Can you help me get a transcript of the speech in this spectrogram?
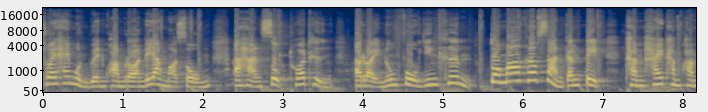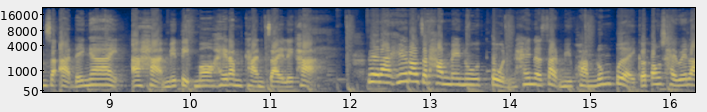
ช่วยให้หมุนเวียนความร้อนได้อย่างเหมาะสม อาหารสุกทั่วถึง อร่อยนุ่มฟูยิ่งขึ้น ตัวหม้อเคลือบสารกันติดทำให้ทำความสะอาดได้ง่าย อาหารไม่ติดหม้อให้รำคาญใจเลยค่ะ เวลาที่เราจะทำเมนูตุ๋นให้เนื้อสัตว์มีความนุ่มเปื่อย ก็ต้องใช้เวลา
